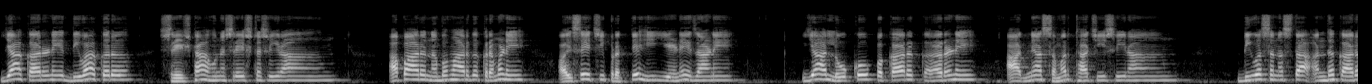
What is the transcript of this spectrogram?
या कारणे दिवाकर श्रेष्ठाहून श्रेष्ठ श्रीराम. अपार नभमार्ग क्रमणे ऐसेची प्रत्ययी येणे जाणे. या लोकोपकार करणे आज्ञा समर्थाची श्रीराम. दिवस नसता अंधकार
